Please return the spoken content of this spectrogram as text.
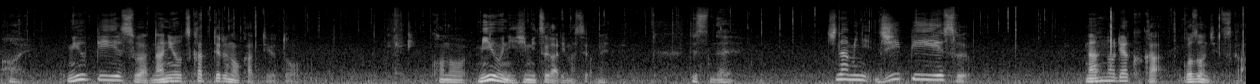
はい。MUPS は何を使ってるのかっていうとこの MU に秘密がありますよね。ですねちなみに GPS 何の略かご存知ですか、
